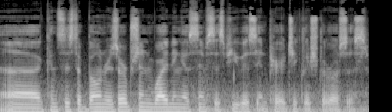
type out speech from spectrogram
uh, consist of bone resorption, widening of symphysis pubis, and periarticular sclerosis.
